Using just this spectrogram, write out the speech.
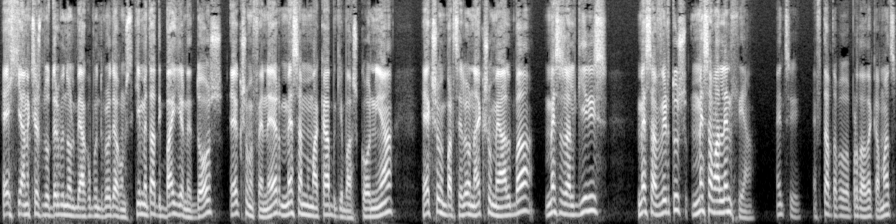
Έχει, αν ξέρουμε, τον Τέρμπιν Ολυμπιακό που είναι την πρώτη αγωνιστική. Μετά την Bayern εντός, έξω με Φενέρ, μέσα με Μακάμπι και Μπασκόνια, έξω με Μπαρσελόνα, έξω με Άλμπα, μέσα Ζαλγκύρης, Μέσα Βίρτους, μέσα Βαλένθια. Έτσι. 7 από τα πρώτα 10 μάτς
